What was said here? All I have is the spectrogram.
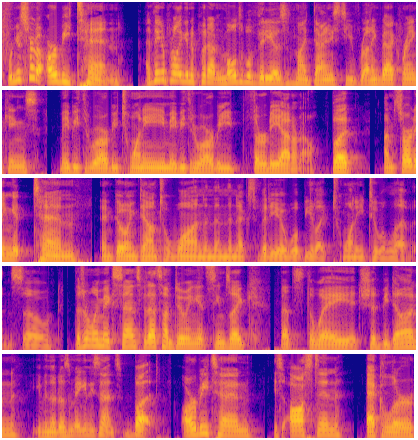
We're going to start at RB10. I think I'm probably going to put out multiple videos with my Dynasty running back rankings, maybe through RB20, maybe through RB30, I don't know. But I'm starting at 10 and going down to 1, and then the next video will be like 20 to 11. So, doesn't really make sense, but that's how I'm doing it. Seems like that's the way it should be done, even though it doesn't make any sense. But RB10 is Austin Ekeler,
